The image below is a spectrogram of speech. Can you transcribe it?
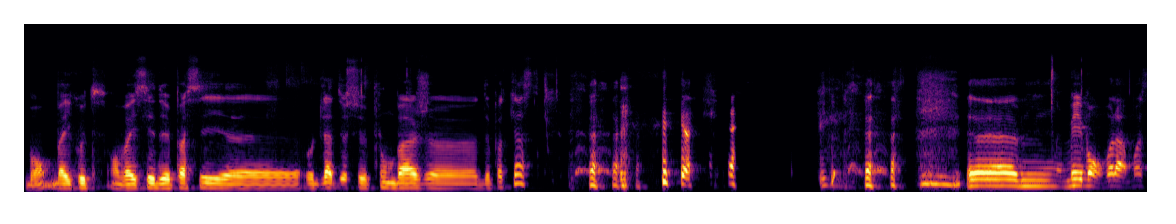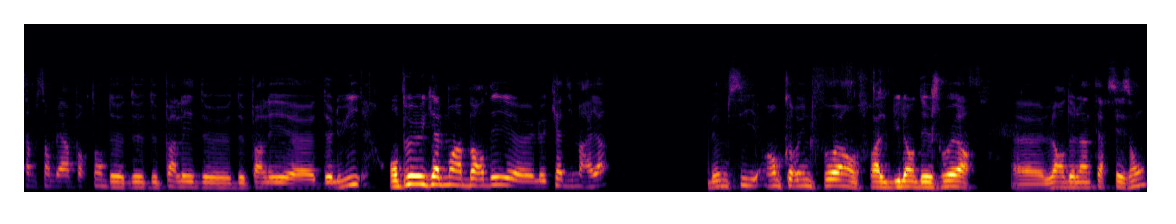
Bon, bah écoute, on va essayer de passer euh, au-delà de ce plombage euh, de podcast. Euh, mais bon, voilà, moi ça me semblait important de, de- de parler, de, de parler de lui. On peut également aborder le cas d'Imaria, même si, encore une fois, on fera le bilan des joueurs lors de l'intersaison.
